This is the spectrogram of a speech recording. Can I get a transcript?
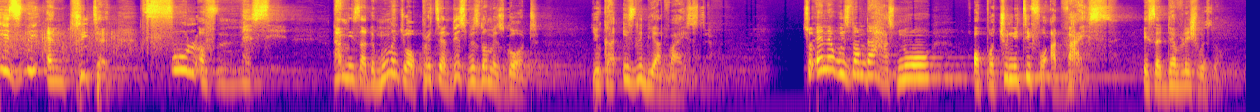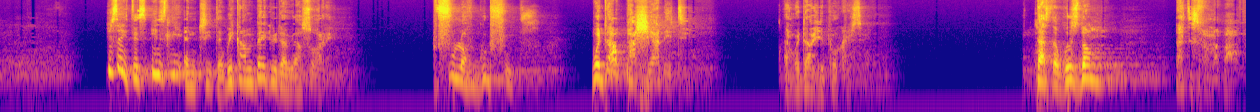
easily entreated, full of mercy. That means that the moment you are operating, this wisdom is God, you can easily be advised. So any wisdom that has no opportunity for advice is a devilish wisdom. He said it is easily entreated. We can beg you that we are sorry. Full of good fruits, without partiality and without hypocrisy. That's the wisdom that is from above.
